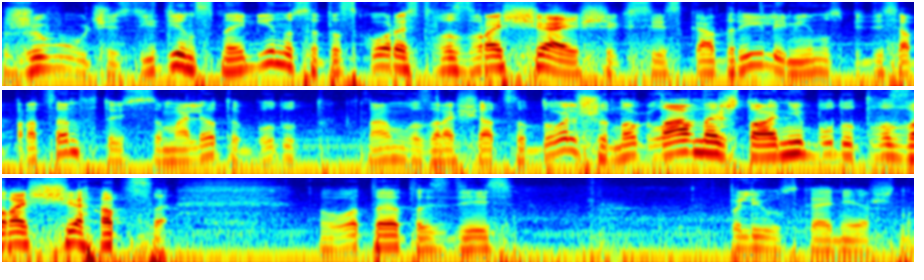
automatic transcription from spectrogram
живучесть. Единственный минус это скорость возвращающихся эскадрилей минус 50%. То есть самолеты будут к нам возвращаться дольше. Но главное, что они будут возвращаться. Вот это здесь плюс, конечно.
